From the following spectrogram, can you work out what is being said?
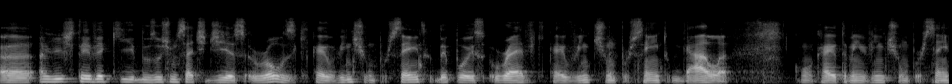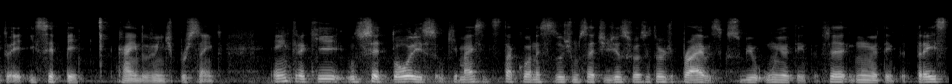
Uh, a gente teve aqui nos últimos sete dias Rose, que caiu 21%, depois Rev, que caiu 21%, Gala com, caiu também 21%, e ICP caindo 20%. Entre aqui os setores, o que mais se destacou nesses últimos sete dias foi o setor de privacy, que subiu 1,83%.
